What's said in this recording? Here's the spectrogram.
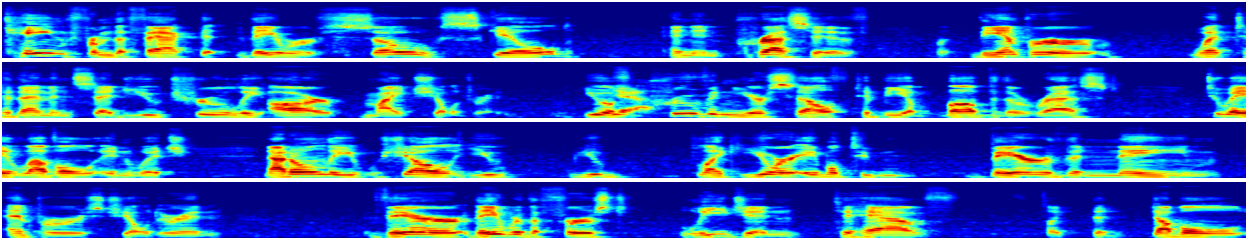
came from the fact that they were so skilled and impressive the Emperor went to them and said, You truly are my children. You have Yeah. proven yourself to be above the rest to a level in which not only shall you you like you are able to bear the name Emperor's children, they're they were the first legion to have like the double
